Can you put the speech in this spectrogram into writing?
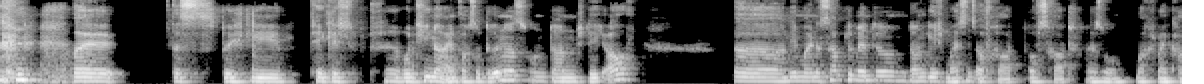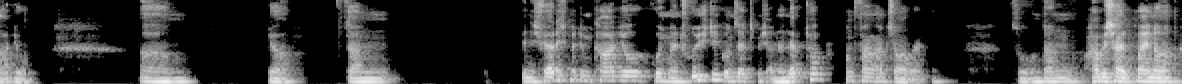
weil das durch die tägliche Routine einfach so drin ist und dann stehe ich auf, äh, nehme meine Supplemente und dann gehe ich meistens auf Rad, aufs Rad, also mache ich mein Cardio. Ähm, ja, dann bin ich fertig mit dem Cardio, hole mein Frühstück und setze mich an den Laptop und fange an zu arbeiten. So, und dann habe ich halt meine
